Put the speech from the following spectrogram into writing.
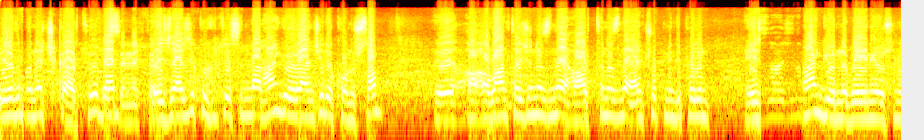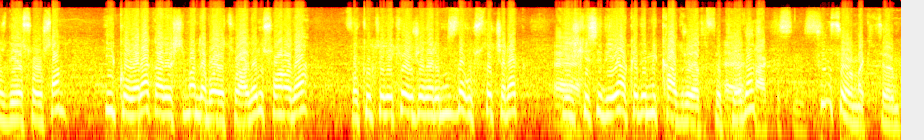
bir adım öne çıkartıyor. Ben Kesinlikle. Eczacılık Fakültesinden hangi öğrenciyle konuşsam e, avantajınız ne, artınız ne, en çok Medipol'ün eczacılığını hangi yönünü beğeniyorsunuz diye sorsam ilk olarak araştırma laboratuvarları sonra da fakültedeki hocalarımızla usta çırak ilişkisi diye akademik kadroya atıf yapıyorlar. Evet, haklısınız. Şunu sormak istiyorum.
